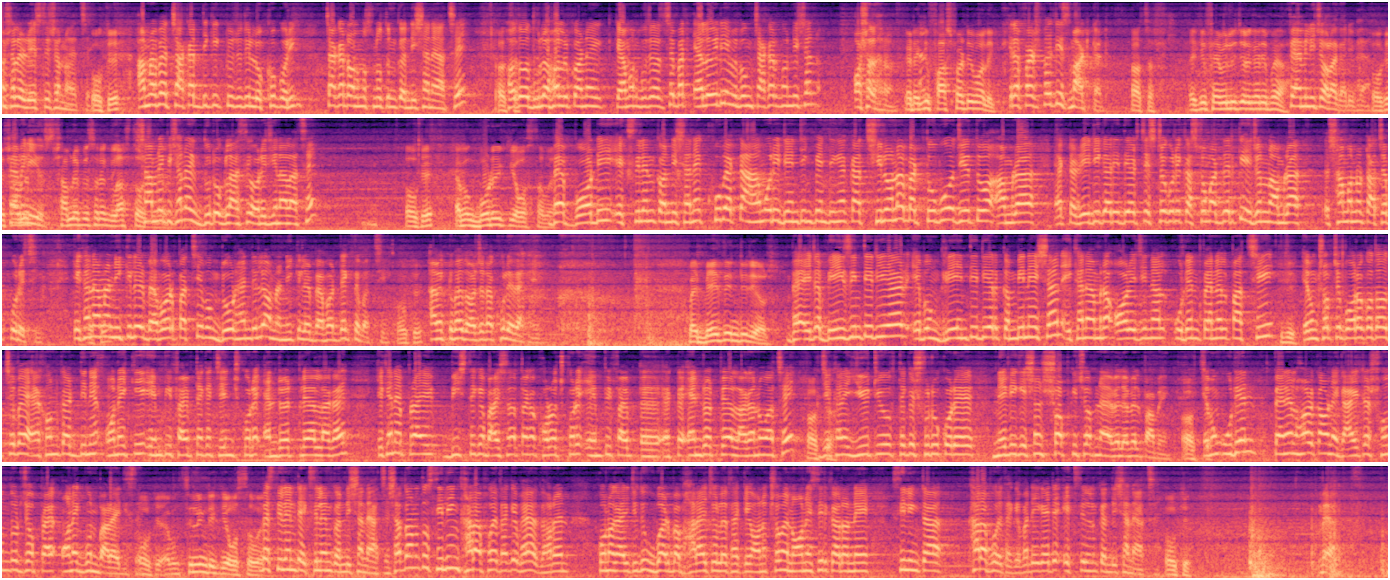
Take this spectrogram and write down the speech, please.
সালে রেজিস্ট্রেশন হয়েছে। ওকে। আমরা ভাই চাকার দিকে একটু যদি লক্ষ্য করি চাকাটা অলমোস্ট নতুন কন্ডিশনে আছে। আচ্ছা। হয়তো ধুলা হলের কারণে কেমন বোঝা যাচ্ছে বাট অ্যালোইডিম এবং চাকার কন্ডিশন অসাধারণ। এটা কি ফার্স্ট পার্টি মালিক? এটা ফার্স্ট পার্টি স্মার্ট কার্ড আচ্ছা এটা কি ফ্যামিলি ইউজের গাড়ি ভাইয়া? ফ্যামিলি চলা গাড়ি ভাইয়া ওকে ফ্যামিলি ইউজ সামনে পিছনে গ্লাস তো সামনে পিছনে দুটো গ্লাসই অরিজিনাল আছে। ওকে এবং বডির কি অবস্থা ভাই? বডি এক্সিলেন্ট কন্ডিশনে খুব একটা আহামরি ডেন্টিং পেন্টিং এর কাজ ছিল না বাট তবুও যেহেতু আমরা একটা রেডি গাড়ি দেওয়ার চেষ্টা করি কাস্টমারদেরকে এই জন্য আমরা সামান্য টাচ আপ করেছি। এখানে আমরা নিকেলের ব্যবহার পাচ্ছি এবং ডোর হ্যান্ডেলে আমরা নিকেলের ব্যবহার দেখতে পাচ্ছি. আমি একটু ভাই দরজাটা খুলে দেখাই। ভাই বেজ ইন্টেরিয়র ভাই এটা বেজ ইন্টেরিয়ার এবং গ্রে ইন্টেরিয়ার কম্বিনেশন এখানে আমরা অরিজিনাল উডেন প্যানেল পাচ্ছি। এবং সবচেয়ে বড় কথা হচ্ছে ভাই এখনকার দিনে অনেকেই এমপি ফাইভটাকে চেঞ্জ করে অ্যান্ড্রয়েড প্লেয়ার লাগায়। এখানে প্রায় বিশ থেকে বাইশ হাজার টাকা খরচ করে এমপি ফাইভ একটা অ্যান্ড্রয়েড প্লেয়ার লাগানো আছে আচ্ছা। যেখানে ইউটিউব থেকে শুরু করে নেভিগেশন সব কিছু আপনি অ্যাভেলেবেল পাবেন। আচ্ছা। এবং উডেন প্যানেল হওয়ার কারণে গাড়িটার সৌন্দর্য প্রায় অনেক গুণ বাড়াই দিছে। ওকে এবং সিলিংটা কি অবস্থা ভাই? সিলিংটা এক্সিলেন্ট কন্ডিশনে আছে। সাধারণত সিলিং খারাপ হয়ে থাকে ভাই ধরেন কোনো গাড়ি যদি উবার বা ভাড়ায় চলে থাকে অনেক সময় নন এসির কারণে সিলিংটা খারাপ হয়ে থাকে বাট এই গাড়িটা এক্সিলেন্ট কন্ডিশনে আছে। ওকে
